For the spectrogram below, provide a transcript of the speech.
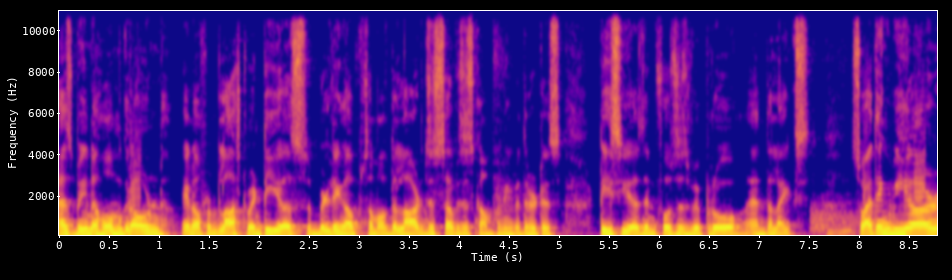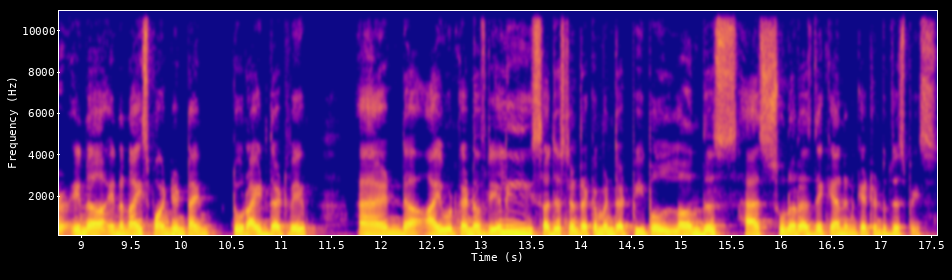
has been a home ground you know from the last 20 years building up some of the largest services company whether it is tcs infosys wipro and the likes mm-hmm. so i think we are in a in a nice point in time to ride that wave and uh, i would kind of really suggest and recommend that people learn this as sooner as they can and get into this space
